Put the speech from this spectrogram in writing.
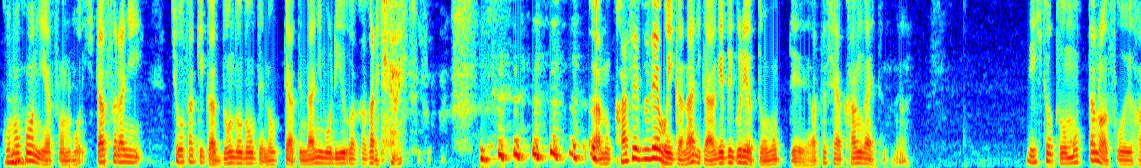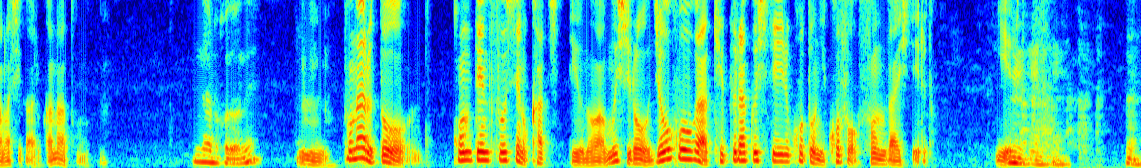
この本にはその、ひたすらに調査結果がどんどんどんって載ってあって何も理由が書かれてない。あの、仮説でもいいから何かあげてくれよって思って、私は考えたのよ。で、一つ思ったのはそういう話があるかなと思う。なるほどね。うん。となると、コンテンツとしての価値っていうのは、むしろ情報が欠落していることにこそ存在していると言える。うん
